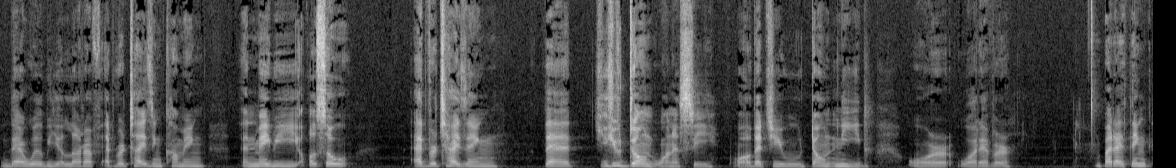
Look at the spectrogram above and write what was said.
there will be a lot of advertising coming and maybe also advertising that you don't want to see or that you don't need or whatever. But I think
